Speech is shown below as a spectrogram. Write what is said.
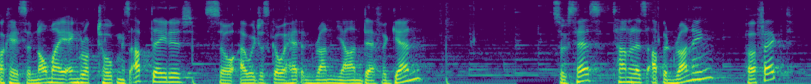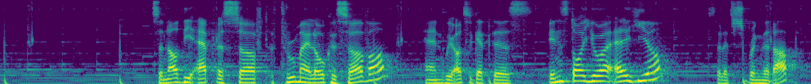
Okay, so now my ngrok token is updated. So I will just go ahead and run yarn dev again. Success, tunnel is up and running. Perfect. So now the app is served through my local server and we also get this install URL here. So let's just bring that up.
